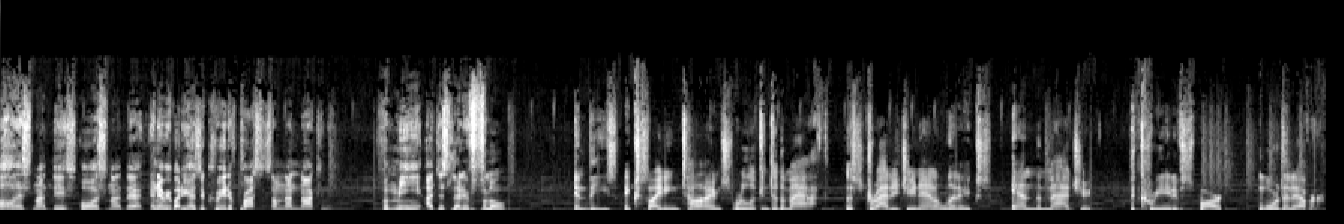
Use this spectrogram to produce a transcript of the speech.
Oh, that's not this. Oh, it's not that. And everybody has a creative process. I'm not knocking it. For me, I just let it flow. In these exciting times, we're looking to the math, the strategy and analytics, and the magic, the creative spark, more than ever.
